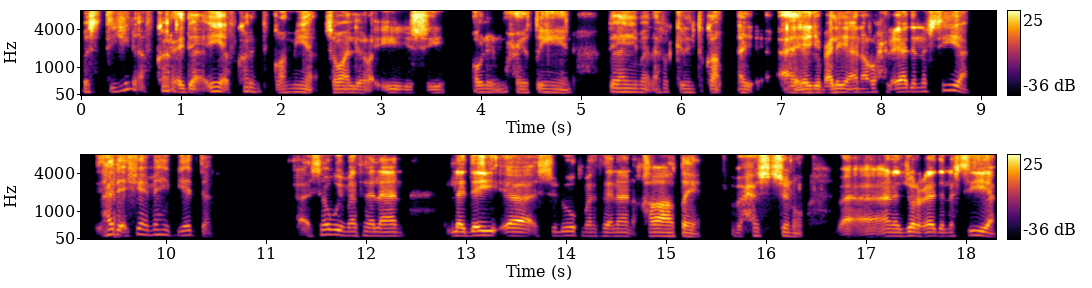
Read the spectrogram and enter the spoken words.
بس تجيني أفكار عدائية أفكار انتقامية سواء لرئيسي أو للمحيطين. دائما أفكر انتقام يجب علي أن أروح العيادة النفسية. هذه أشياء ما هي بيدك. أسوي مثلا لدي آه، سلوك مثلا خاطئ بحسنه. آه، أنا ازور العيادة النفسية.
